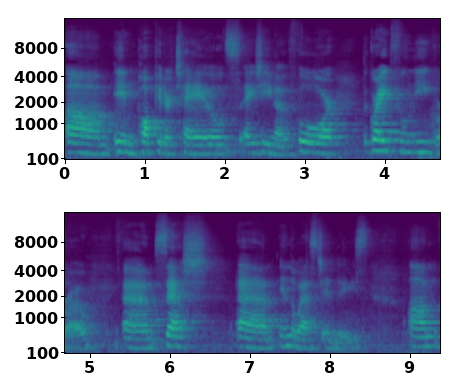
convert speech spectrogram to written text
um, in Popular Tales, 1804, The Grateful Negro, um, set um, in the West Indies. Um,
